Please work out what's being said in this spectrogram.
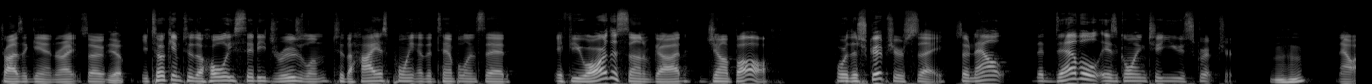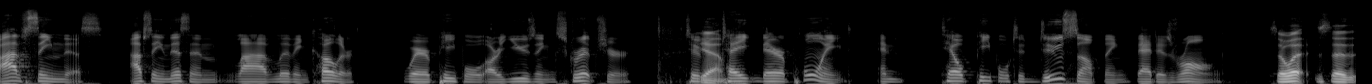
tries again, right? So Yep. he took him to the holy city, Jerusalem, to the highest point of the temple, and said, If you are the Son of God, jump off, for the scriptures say. So now the devil is going to use scripture. Mm-hmm. Now, I've seen this. I've seen this in live living color where people are using scripture to Yeah. take their point and tell people to do something that is wrong. So what? So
